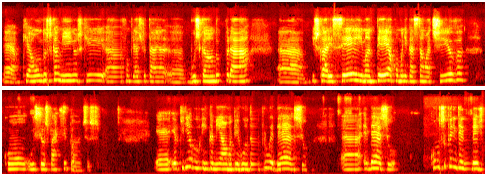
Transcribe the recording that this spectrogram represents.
É, que é um dos caminhos que a FUNPRESP está uh, buscando para uh, esclarecer e manter a comunicação ativa com os seus participantes. É, eu queria encaminhar uma pergunta para o Edécio, Uh, Edécio, como superintendente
